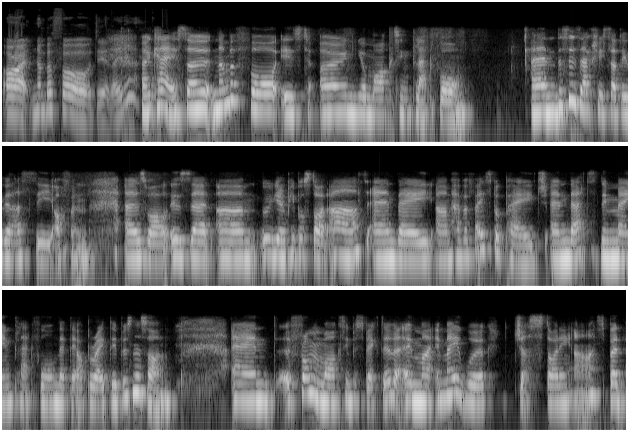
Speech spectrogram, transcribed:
All right, number four, dear lady. Okay, so number four is to own your marketing platform and this is actually something that I see often as well is that um, you know people start out and they um, have a Facebook page and that's the main platform that they operate their business on. And from a marketing perspective, it might it may work just starting out, but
